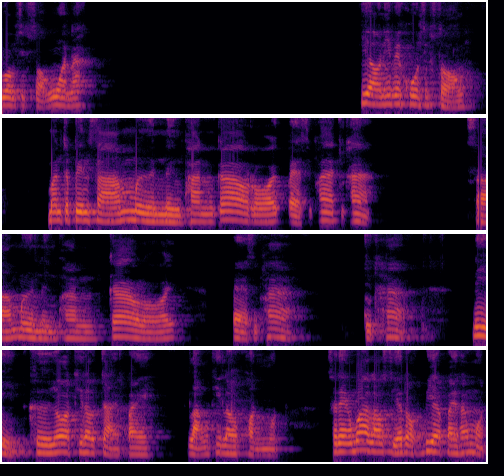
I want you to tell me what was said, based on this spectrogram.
รวมสิบสองงวดนะพี่เอานี้ไปคูณสิบสองมันจะเป็นสามหมื่นหนึ่งพันเก้าร้อยแปดสิบห้าจุดห้าสามหมื่นหนึ่งพันเก้าร้อยแปดสิบห้าจุดห้านี่คือยอดที่เราจ่ายไปหลังที่เราผ่อนหมด แสดงว่าเราเสียดอกเบี้ยไปทั้งหมด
